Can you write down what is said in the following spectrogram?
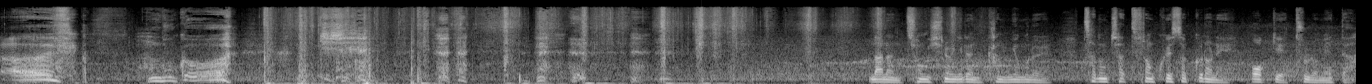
아, 무거워. 나는 정신을 잃은 강명훈을 자동차 트렁크에서 끌어내 어깨에 둘러맸다.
